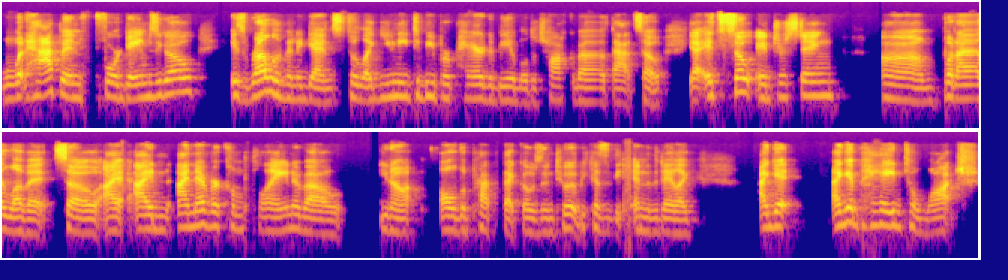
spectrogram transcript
what happened four games ago is relevant again. So, like, you need to be prepared to be able to talk about that. So, yeah, it's so interesting. Um, but I love it. So I I I never complain about, you know, all the prep that goes into it because at the end of the day, like I get I get paid to watch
